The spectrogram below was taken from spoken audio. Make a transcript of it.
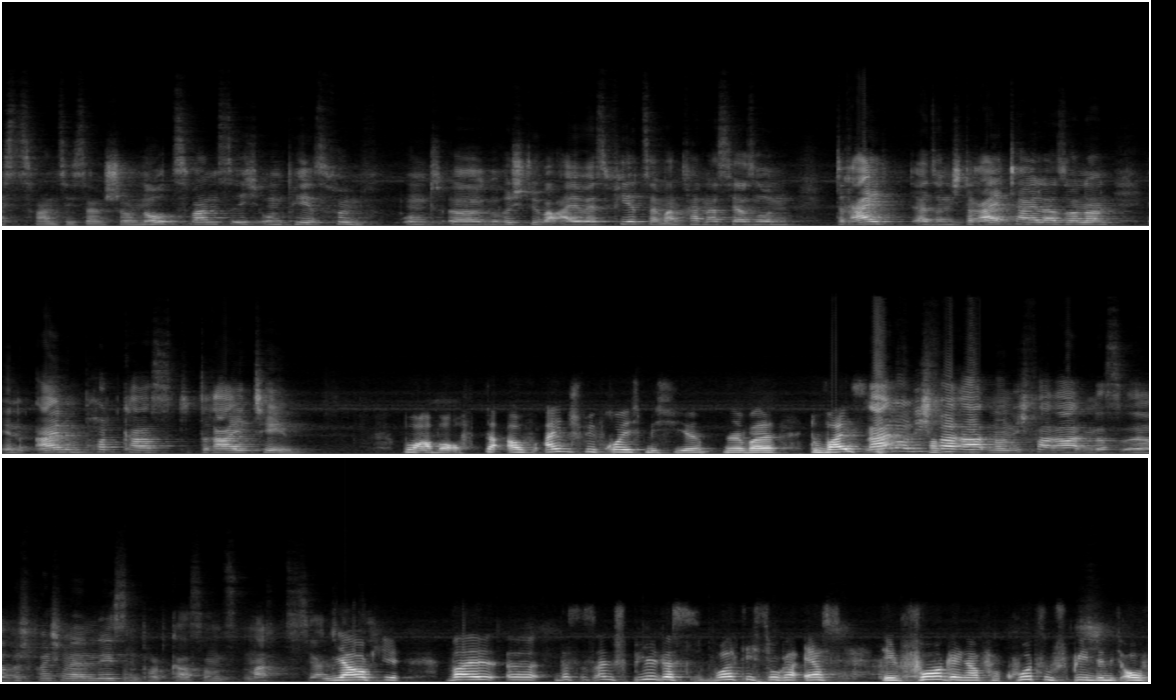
S20 sag ich schon, Note 20 und PS5 und äh, Gerüchte über iOS 14. Man kann das ja so ein drei, also nicht Dreiteiler, sondern in einem Podcast drei Themen. Boah, aber auf, auf ein Spiel freue ich mich hier, ne, weil du weißt. Nein, noch nicht verraten, noch nicht verraten. Das äh, besprechen wir im nächsten Podcast, sonst macht es ja keinen Ja, Sinn. okay. Weil äh, das ist ein Spiel, das wollte ich sogar erst den Vorgänger vor kurzem spielen, den ich auf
